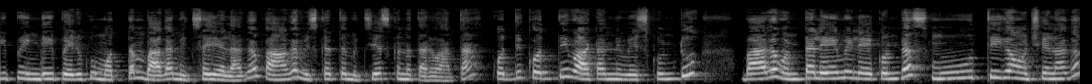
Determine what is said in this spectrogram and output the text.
ఈ పిండి పెరుగు మొత్తం బాగా మిక్స్ అయ్యేలాగా బాగా విస్కర్తో మిక్స్ చేసుకున్న తర్వాత కొద్ది కొద్ది వాటర్ని వేసుకుంటూ బాగా వంటలేమీ లేకుండా స్మూత్గా వచ్చేలాగా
